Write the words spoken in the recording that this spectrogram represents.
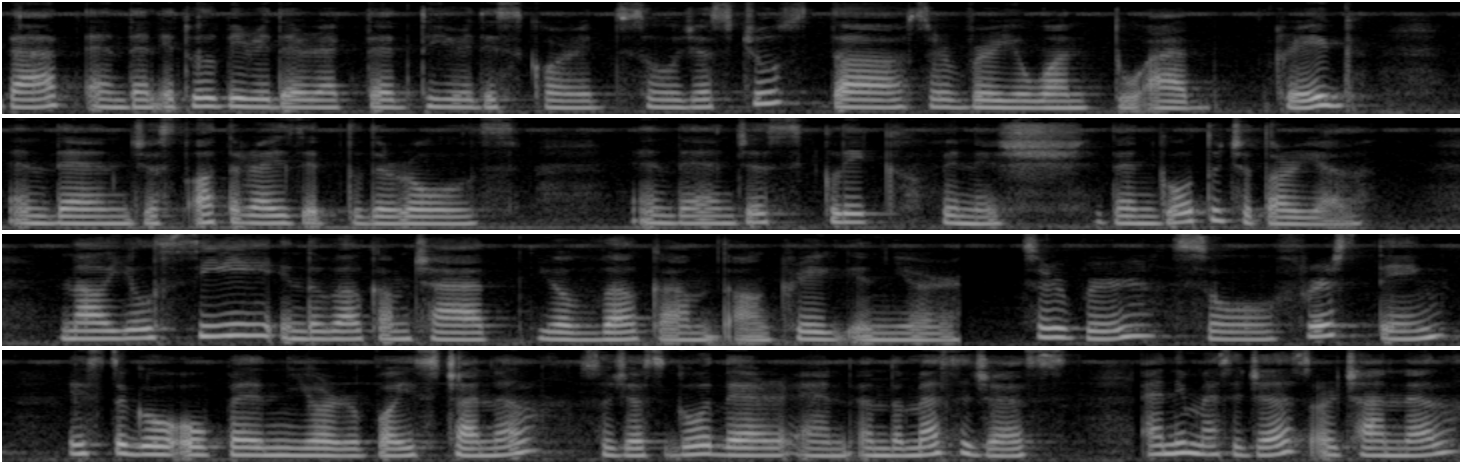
that and then it will be redirected to your Discord. So just choose the server you want to add Craig and then just authorize it to the roles and then just click finish. Then go to tutorial. Now you'll see in the welcome chat you have welcomed um, Craig in your server. So first thing is to go open your voice channel. So just go there and on the messages any messages or channel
